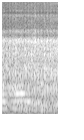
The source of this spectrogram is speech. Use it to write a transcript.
I'll call you.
